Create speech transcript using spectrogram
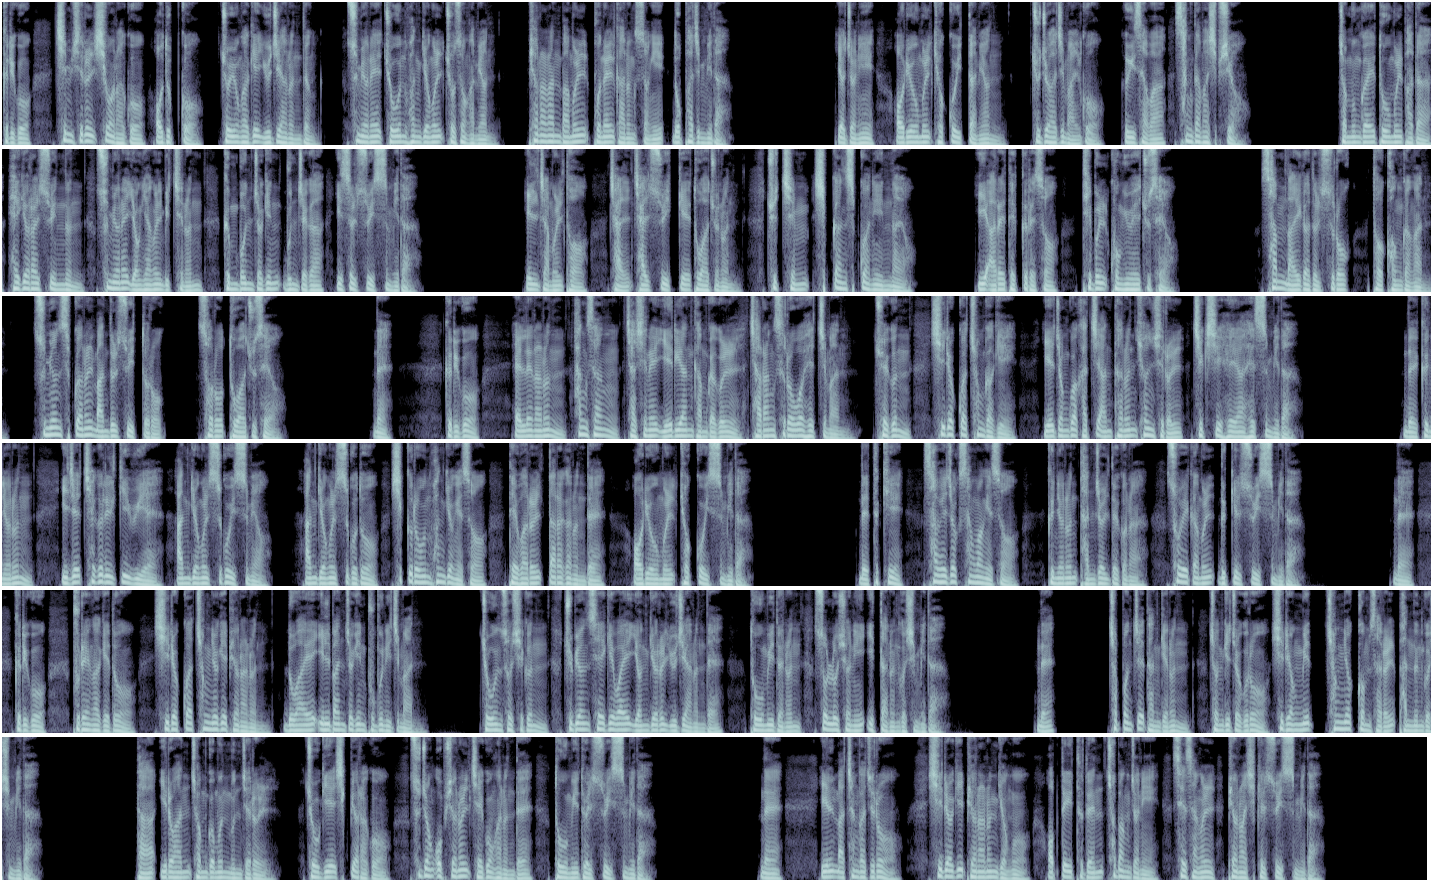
그리고 침실을 시원하고 어둡고 조용하게 유지하는 등 수면에 좋은 환경을 조성하면 편안한 밤을 보낼 가능성이 높아집니다. 여전히 어려움을 겪고 있다면 주저하지 말고 의사와 상담하십시오. 전문가의 도움을 받아 해결할 수 있는 수면에 영향을 미치는 근본적인 문제가 있을 수 있습니다. 일잠을 더 잘 잘 수 있게 도와주는 취침 습관 습관이 있나요? 이 아래 댓글에서 팁을 공유해 주세요. 3. 나이가 들수록 더 건강한 수면 습관을 만들 수 있도록 서로 도와주세요. 네. 그리고 엘레나는 항상 자신의 예리한 감각을 자랑스러워 했지만 최근 시력과 청각이 예전과 같지 않다는 현실을 직시해야 했습니다. 네, 그녀는 이제 책을 읽기 위해 안경을 쓰고 있으며 안경을 쓰고도 시끄러운 환경에서 대화를 따라가는데 어려움을 겪고 있습니다. 네, 특히 사회적 상황에서 그녀는 단절되거나 소외감을 느낄 수 있습니다. 네, 그리고 불행하게도 시력과 청력의 변화는 노화의 일반적인 부분이지만 좋은 소식은 주변 세계와의 연결을 유지하는데 도움이 되는 솔루션이 있다는 것입니다. 네. 첫 번째 단계는 정기적으로 시력 및 청력 검사를 받는 것입니다. 다 이러한 점검은 문제를 조기에 식별하고 수정 옵션을 제공하는데 도움이 될 수 있습니다. 네, 일 마찬가지로 시력이 변하는 경우 업데이트된 처방전이 세상을 변화시킬 수 있습니다.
